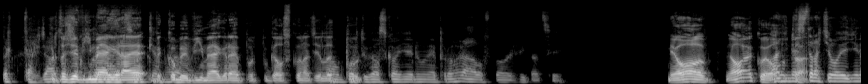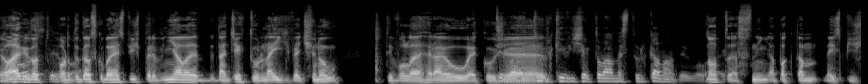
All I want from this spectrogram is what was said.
tak každá Protože víme, jak je hraje, jakoby hraje. víme, jak hraje Portugalsko na těchto... No, Portugalsko ani jednou neprohrálo v kvalifikaci. Jo, ale, jo, jako jo. Ani ta- nestratilo jediný Jo, jak jako. Portugalsko bude nejspíš první, ale na těch turnajích většinou ty vole hrajou Ty jakože... vole, Turky, víš, jak to máme s Turkama, ty vole. No to jasný, a pak tam nejspíš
